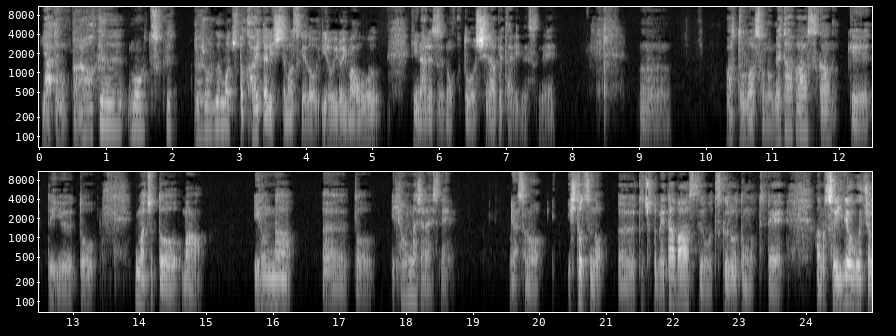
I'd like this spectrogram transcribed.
いや、でもブログも作っ、ブログもちょっと書いたりしてますけど、いろいろ今、オーディナルズのことを調べたりですね。うん。あとはそのメタバース関係っていうと、今ちょっと、まあ、いろんなえっと、いろんなじゃないですね。いや、その、一つの、えっと、ちょっとメタバースを作ろうと思ってて、あの、水量部長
